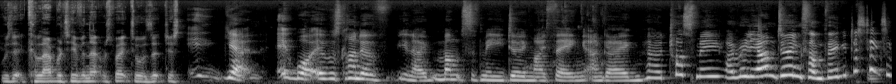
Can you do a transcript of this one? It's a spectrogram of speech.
was it collaborative in that respect, or was it just Yeah, it was. It was kind of you know months of me doing my thing and going, oh, trust me, I really am doing something. It just takes a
